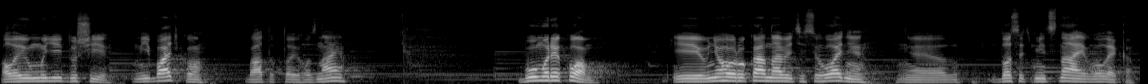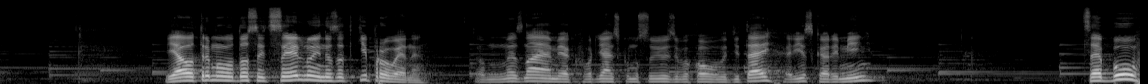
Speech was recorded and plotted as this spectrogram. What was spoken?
але й у моїй душі. Мій батько, багато хто його знає, був моряком. І в нього рука навіть і сьогодні е, досить міцна і велика. Я отримував досить сильно і не за такі провини. Ми знаємо, як в Радянському Союзі виховували дітей, різка, ремінь. Це був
